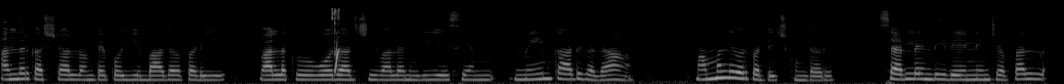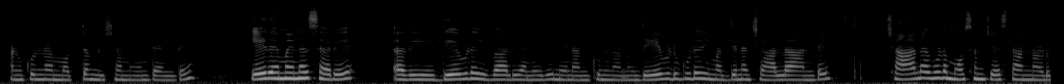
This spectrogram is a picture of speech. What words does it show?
అందరి కష్టాల్లో ఉంటే పోయి బాధపడి వాళ్ళకు ఓదార్చి వాళ్ళని ఇది చేసి మేం కాదు కదా మమ్మల్ని ఎవరు పట్టించుకుంటారు? సర్లేండి ఇదే నేను చెప్పాలి అనుకున్న మొత్తం విషయం ఏంటంటే ఏదేమైనా సరే అది దేవుడే ఇవ్వాలి అనేది నేను అనుకున్నాను. దేవుడు కూడా ఈ మధ్యన చాలా అంటే చాలా కూడా మోసం చేస్తా అన్నాడు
